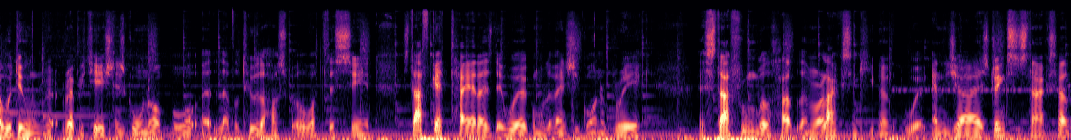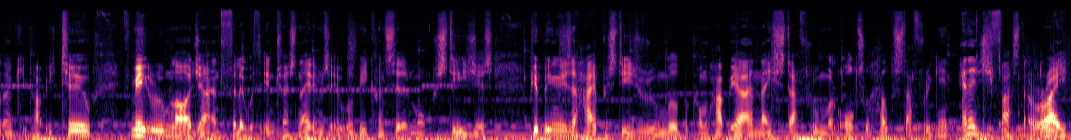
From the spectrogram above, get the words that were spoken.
How we're doing. Re reputation is going up or at level 2 of the hospital. What's this saying? Staff get tired as they work and will eventually go on a break. The staff room will help them relax and keep them work energized. Drinks and snacks help them keep happy too. If you make a room larger and fill it with interesting items, it will be considered more prestigious. People who use a high prestige room will become happier. A nice staff room will also help staff regain energy faster. Right,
